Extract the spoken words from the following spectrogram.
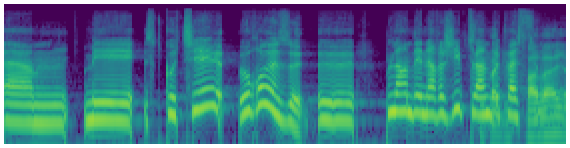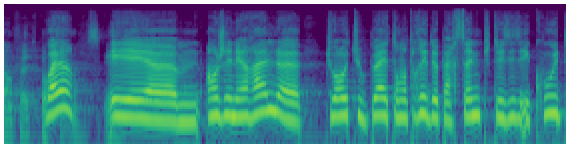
Euh, mais scotchée, heureuse, euh, plein d'énergie, C'était plein pas de du passion. travail, en fait, Voilà. Et euh, en général, euh, tu vois, tu peux être entouré de personnes qui te disent écoute,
